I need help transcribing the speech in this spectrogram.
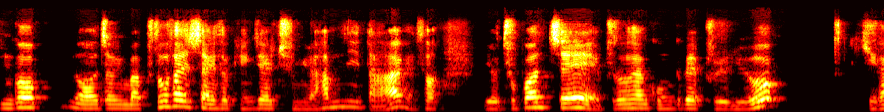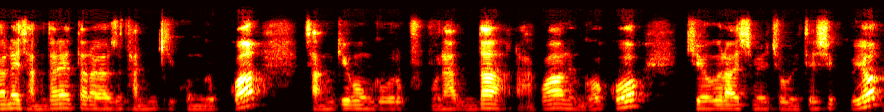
이거 어 저기 뭐 부동산 시장에서 굉장히 중요합니다. 그래서 이 두 번째 부동산 공급의 분류 기간의 장단에 따라 가지고 단기 공급과 장기 공급으로 구분한다라고 하는 거고 기억을 하시면 좋을 듯이고요.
